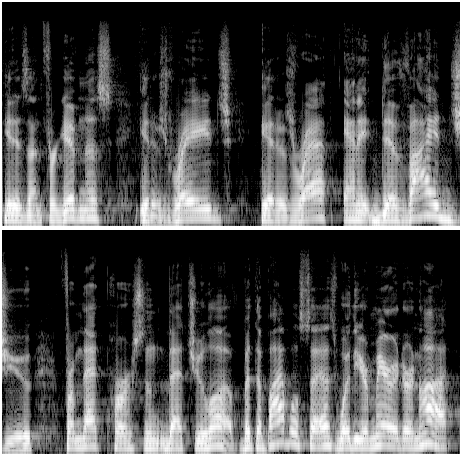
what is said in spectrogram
it is unforgiveness, it is rage, it is wrath, and it divides you from that person that you love. But the Bible says, whether you're married or not,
